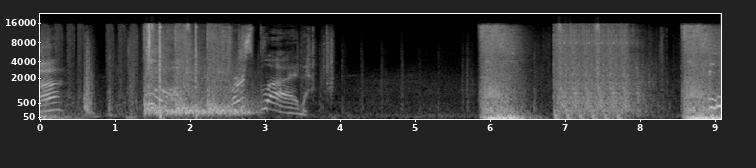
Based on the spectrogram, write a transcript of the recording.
นะ First blood. โอ้โห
